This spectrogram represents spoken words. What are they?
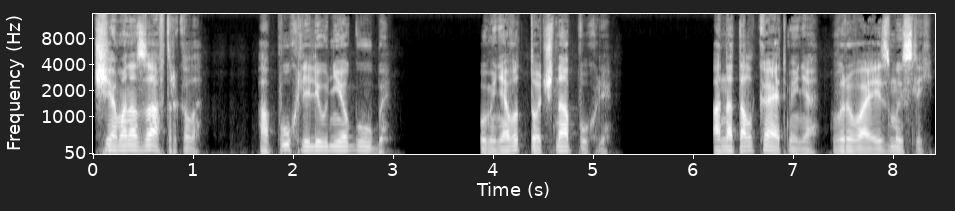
Чем она завтракала? Опухли ли у нее губы? У меня вот точно опухли. Она толкает меня, вырывая из мыслей.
